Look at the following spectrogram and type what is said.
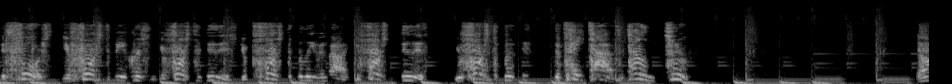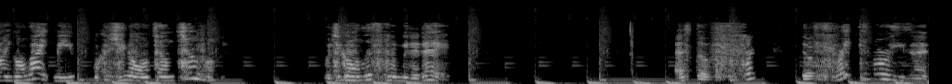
It's forced. You're forced to be a Christian. You're forced to do this. You're forced to believe in God. You're forced to do this. You're forced to, to pay tithes. I'm telling the truth. Y'all ain't gonna like me because you know I'm telling the truth But you're gonna listen to me today. That's the frick, the freaking reason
